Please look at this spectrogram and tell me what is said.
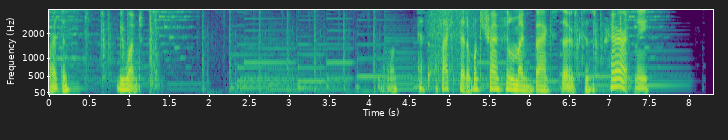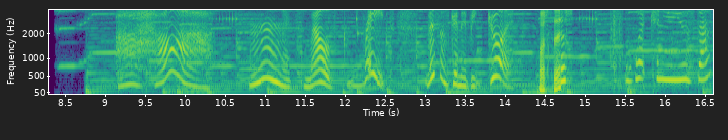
Right then. We won't. As, like I said, I want to try and fill my bags though, because apparently... smells great. This is gonna be good. What's this? What can you use that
